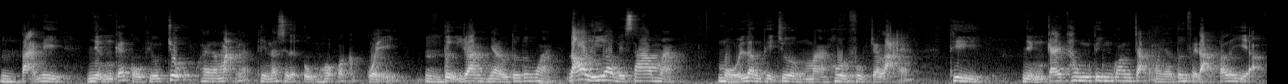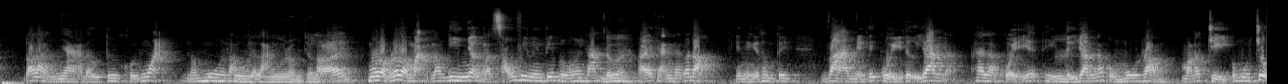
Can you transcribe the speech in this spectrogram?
Ừ. tại vì những cái cổ phiếu trụ hay là mạnh á, thì nó sẽ được ủng hộ các quỹ ừ. tự doanh nhà đầu tư nước ngoài đó là lý do vì sao mà mỗi lần thị trường mà hồi phục trở lại á, thì những cái thông tin quan trọng mà nhà đầu tư phải đặt đó là gì ạ đó là nhà đầu tư khối ngoại nó mua ròng trở lại. mua ròng trở lại. Đấy, mua ròng rất là mạnh nó ghi nhận là 6 phiên liên tiếp đúng không anh đúng rồi. Đấy thì anh có đọc những cái thông tin. Và những cái quỹ tự doanh hay là quỹ thì ừ. tự doanh nó cũng mua ròng mà nó chỉ có mua trụ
